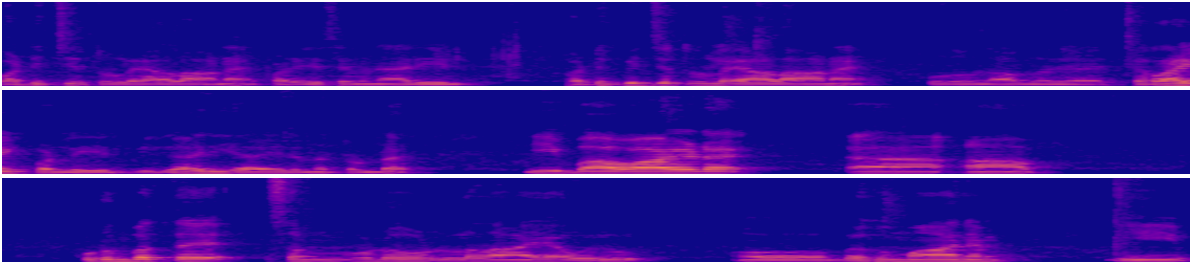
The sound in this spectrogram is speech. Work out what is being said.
പഠിച്ചിട്ടുള്ളയാളാണ്. പഴയ സെമിനാരിയിൽ പഠിപ്പിച്ചിട്ടുള്ള ആളാണ് ഉം, ആ, ചെറായിപ്പള്ളിയിൽ വികാരിയായിരുന്നിട്ടുണ്ട്. ഈ ബാവായുടെ ആ, കുടുംബത്തെ സംബന്ധമുള്ളതായ ഒരു ബഹുമാനം ഈ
